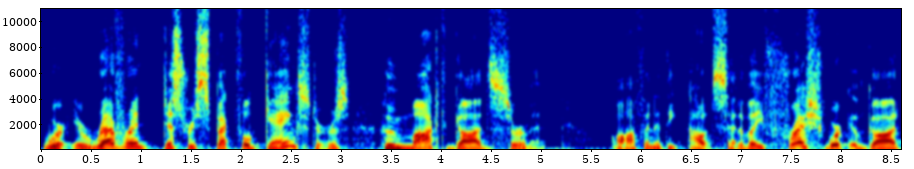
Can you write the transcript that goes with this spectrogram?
were irreverent, disrespectful gangsters who mocked God's servant. Often at the outset of a fresh work of God,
